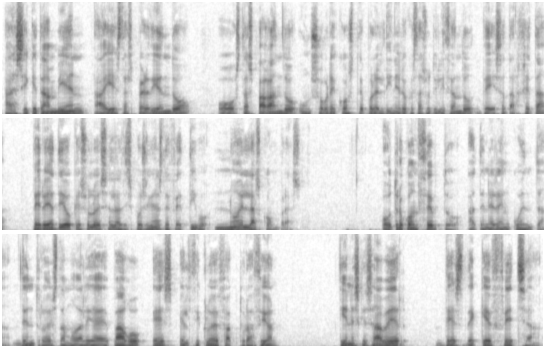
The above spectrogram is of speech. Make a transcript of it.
así que también ahí estás perdiendo o estás pagando un sobrecoste por el dinero que estás utilizando de esa tarjeta, pero ya te digo que solo es en las disposiciones de efectivo, no en las compras. Otro concepto a tener en cuenta dentro de esta modalidad de pago es el ciclo de facturación. Tienes que saber desde qué fecha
